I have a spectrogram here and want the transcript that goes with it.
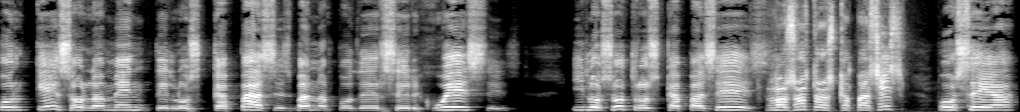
¿Por qué solamente los capaces van a poder ser jueces? ¿Y los otros capaces? ¿Los otros capaces? O sea,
